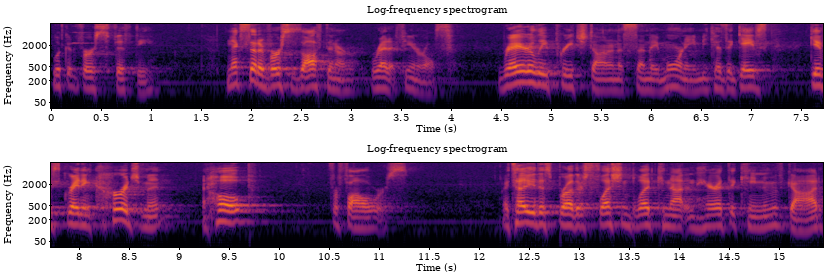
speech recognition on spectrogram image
Look at verse 50. Next set of verses often are read at funerals, rarely preached on on a Sunday morning because it gives, gives great encouragement and hope for followers. I tell you this, brothers, flesh and blood cannot inherit the kingdom of God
